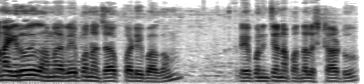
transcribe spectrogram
అన్న అన్న రేపు అన్న జాబ్ పార్టీ భాగం. రేపు నుంచి అన్న పందాలు స్టార్టు.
